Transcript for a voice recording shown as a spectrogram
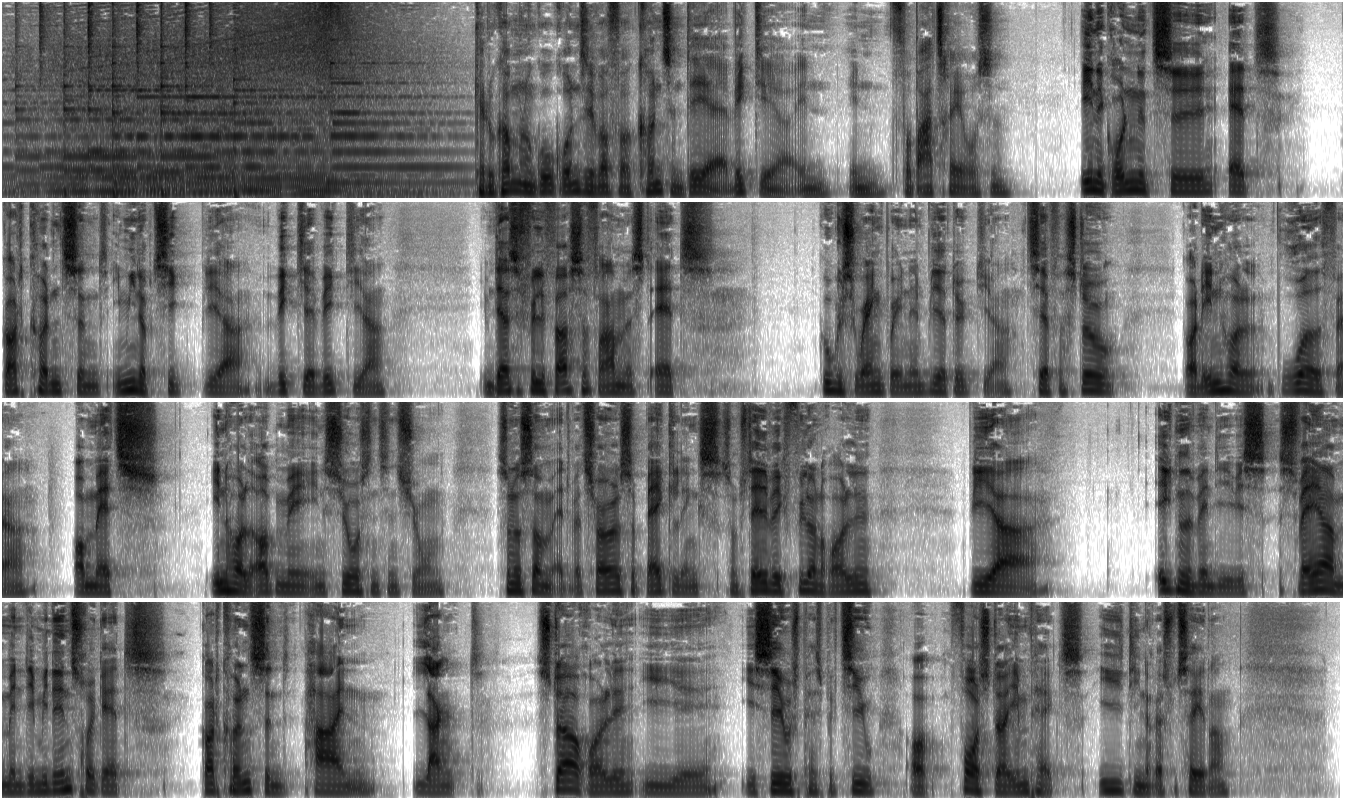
Kan du komme med nogle gode grunde til, hvorfor content det er vigtigere end, end for bare tre år siden? En af grundene til, at godt content i min optik bliver vigtigere og vigtigere, jamen det er selvfølgelig først og fremmest, at Googles RankBrain den bliver dygtigere til at forstå godt indhold, brugeradfærd og match indholdet op med en intention. Sådan noget som advertorials og backlinks, som stadigvæk fylder en rolle, bliver ikke nødvendigvis sværere, men det er mit indtryk, at godt content har en langt større rolle i, øh, i SEO's perspektiv og får et større impact i dine resultater.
